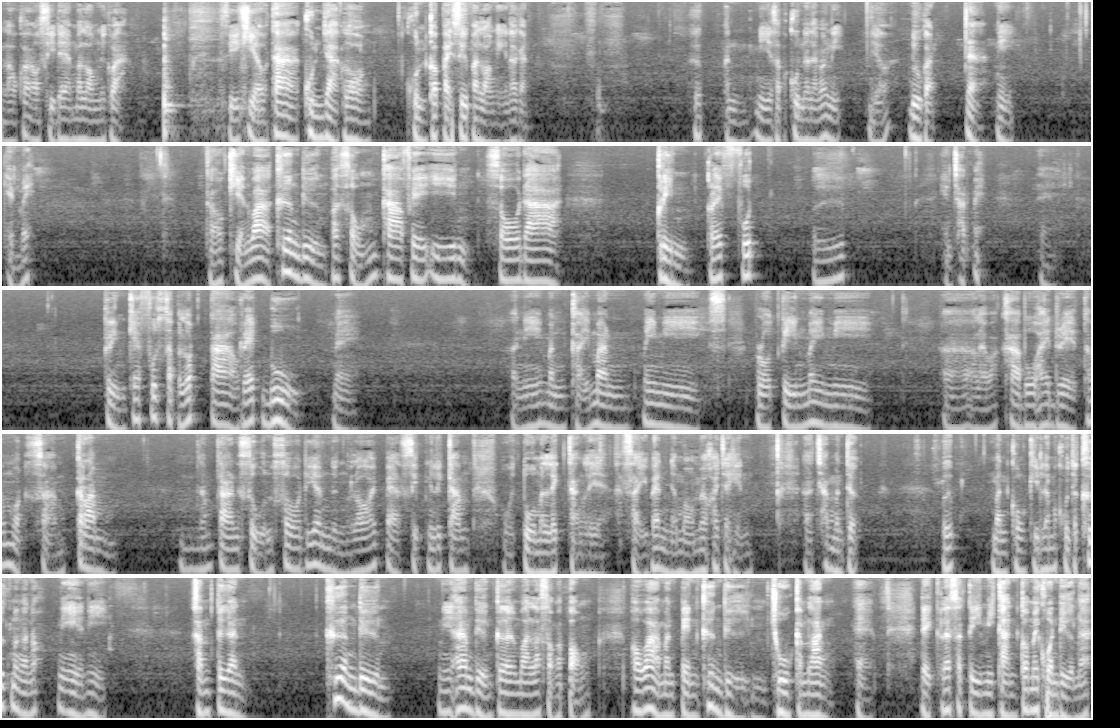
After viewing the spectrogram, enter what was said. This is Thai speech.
เราก็เอาสีแดงมาลองดีกว่า สีเขียวถ้าคุณอยากลอง คุณก็ไปซื้อมาลองเองแล้วกันปึ๊บมันมีสรรพคุณอะไรบ้างนี่ เดี๋ยวดูก่อนน่ะนี่ เห็นไหม เขาเขียนว่าเครื่องดื่มผสมคาเฟอีน โซดา กลิ่น เกรปฟรุตปึ๊บเห็นชัดไหมกลิ่นเกรปฟรุตสับปะรดตาเรดบูนี่อันนี้มันไขมันไม่มีโปรตีนไม่มีอะไรวะคาร์โบไฮเดรตทั้งหมด 3 กรัม น้ำตาลศูนย์โซเดียม 180 มิลลิกรัมโอ้ตัวมันเล็กจังเลย ใส่แว่นยังมองไม่ค่อยจะเห็น ช่างมันเถอะ ปุ๊บมันคงกินแล้วมันคงจะคึกมั้งอะเนาะนี่นี่คำเตือน เครื่องดื่ม นี่ห้ามดื่มเกินวันละสองกระป๋อง เพราะว่ามันเป็นเครื่องดื่มชูกำลังเด็กและสตรีมีครรภ์ก็ไม่ควรดื่มนะ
